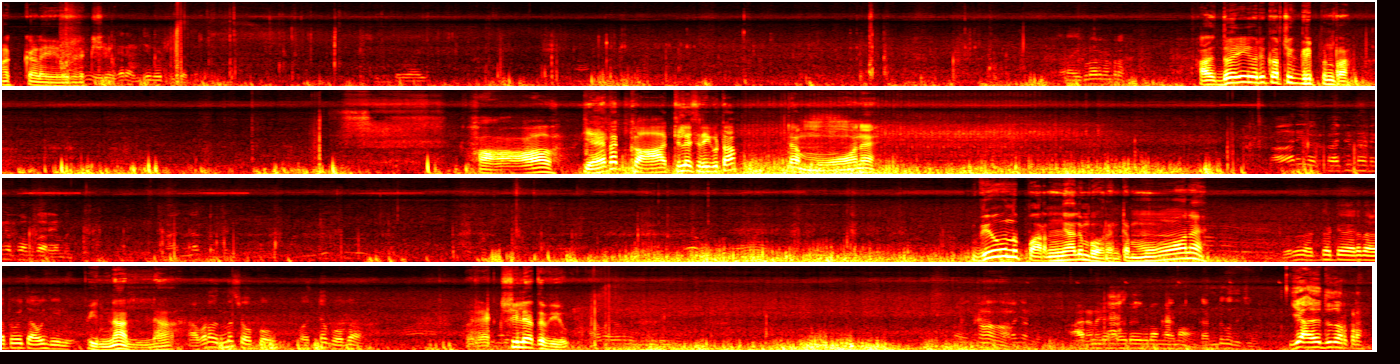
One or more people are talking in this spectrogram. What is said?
മക്കളെ ഒരു രക്ഷയും ഇതുവരെ ഒരു കുറച്ച് ഗ്രിപ്പ് ഉണ്ടാ ഹാ ഏതാ കാറ്റിലെ ശ്രീകുട്ട? മോനെ. അറിയാൻ പറ്റും. വ്യൂ എന്ന് പറഞ്ഞാലും പോരാ. എന്റെ മോനെ. ഒരു തട്ടി താഴത്ത് പോയി ചാവും പിന്നല്ല. അവിടെ നിന്ന് സ്റ്റോപ്പ് പോകും ഒറ്റ പോക. ഒരു രക്ഷയില്ലാത്ത വ്യൂ കണ്ടു കൊതിച്ചു ഈ അത് ഇത് തുറക്കടാ.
